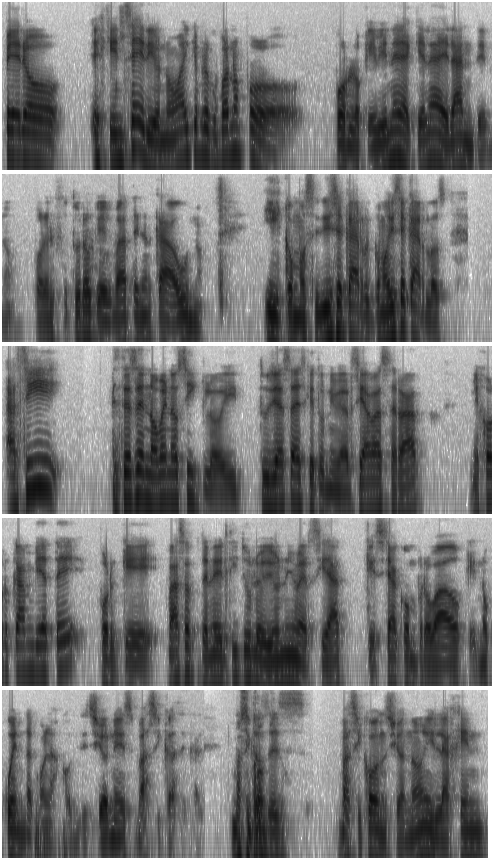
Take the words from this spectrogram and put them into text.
Pero es que en serio, ¿no? Hay que preocuparnos por, por lo que viene de aquí en adelante, ¿no? Por el futuro que va a tener cada uno. Y como se dice Carlos, como dice Carlos, así estés en noveno ciclo y tú ya sabes que tu universidad va a cerrar, mejor cámbiate porque vas a obtener el título de una universidad que se ha comprobado que no cuenta con las condiciones básicas de calidad. básicamente. Entonces, basiconcio, ¿no? Y la gente,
